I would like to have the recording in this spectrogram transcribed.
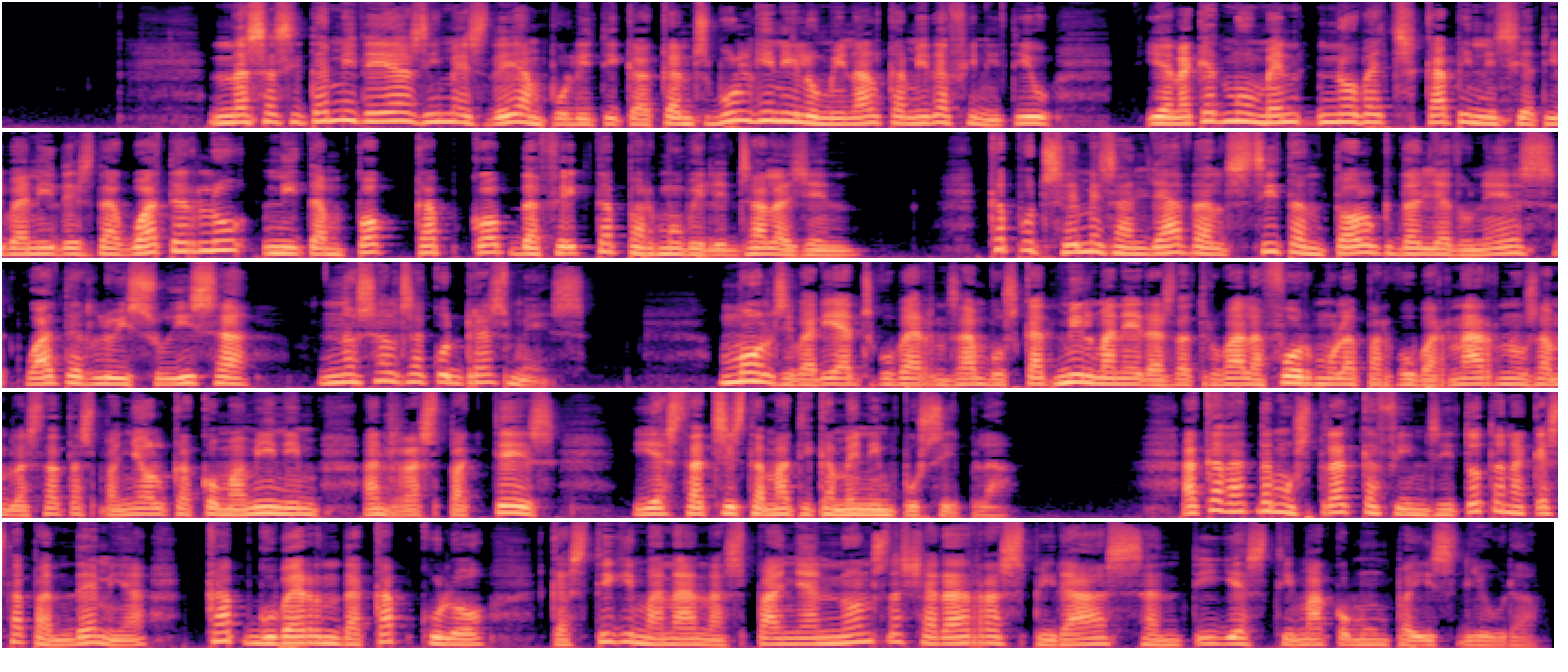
Necessitem idees i més D en política que ens vulguin il·luminar el camí definitiu, i en aquest moment no veig cap iniciativa ni des de Waterloo ni tampoc cap cop d'efecte per mobilitzar la gent. Que potser més enllà del sit and talk de Lledoners, Waterloo i Suïssa no se'ls acut res més. Molts i variats governs han buscat mil maneres de trobar la fórmula per governar-nos amb l'estat espanyol que, com a mínim, ens respectés i ha estat sistemàticament impossible. Ha quedat demostrat que fins i tot en aquesta pandèmia cap govern de cap color que estigui manant a Espanya no ens deixarà respirar, sentir i estimar com un país lliure.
